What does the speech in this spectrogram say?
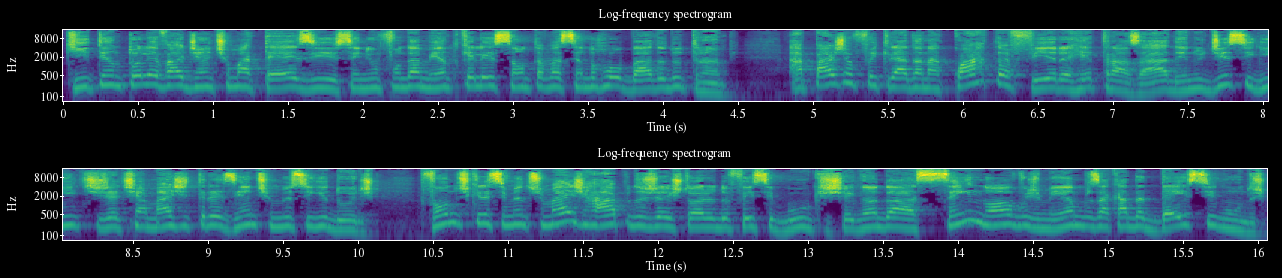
que tentou levar adiante uma tese sem nenhum fundamento que a eleição estava sendo roubada do Trump. A página foi criada na quarta-feira retrasada e no dia seguinte já tinha mais de 300 mil seguidores. Foi um dos crescimentos mais rápidos da história do Facebook, chegando a 100 novos membros a cada 10 segundos.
